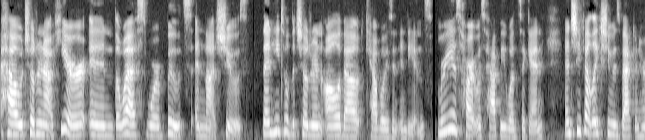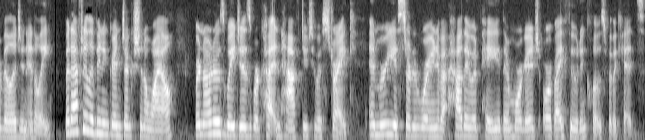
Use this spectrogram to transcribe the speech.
how children out here in the West wore boots and not shoes. Then he told the children all about cowboys and Indians. Maria's heart was happy once again, and she felt like she was back in her village in Italy. But after living in Grand Junction a while, Bernardo's wages were cut in half due to a strike, and Maria started worrying about how they would pay their mortgage or buy food and clothes for the kids.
